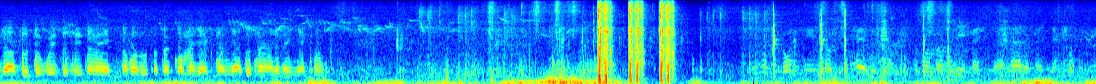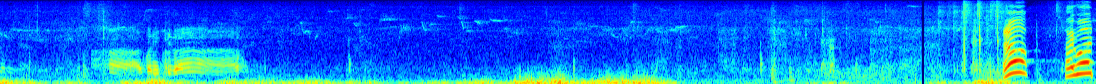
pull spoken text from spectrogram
De ha tudtok biztosítani egy szabad utat, akkor megyek, mondjátok, merre menjek. Ah, konnichiwa. Volt.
